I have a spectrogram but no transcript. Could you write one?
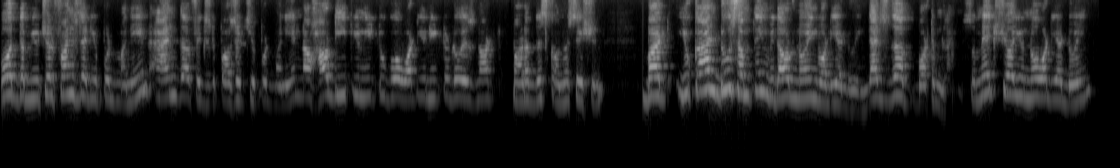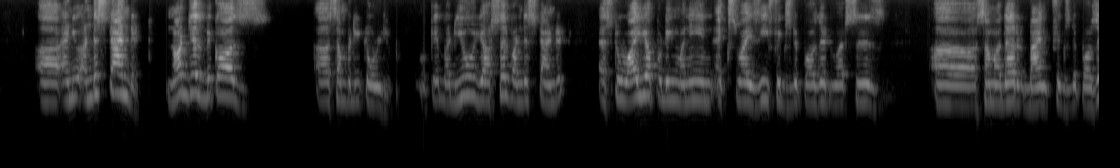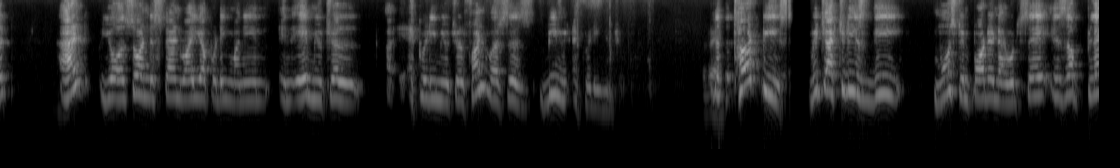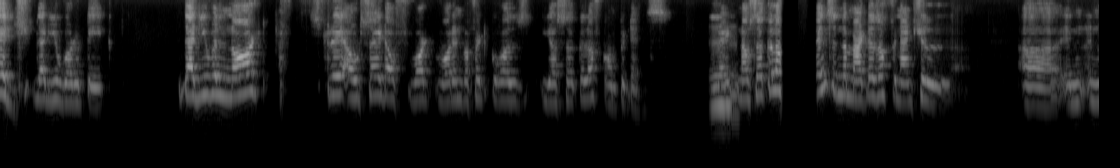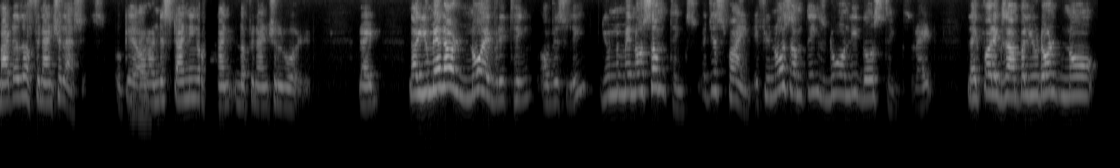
both the mutual funds that you put money in and the fixed deposits you put money in. Now, how deep you need to go, what you need to do is not part of this conversation. But you can't do something without knowing what you're doing. That's the bottom line. So make sure you know what you're doing uh, and you understand it, not just because uh, somebody told you okay but you yourself understand it as to why you're putting money in xyz fixed deposit versus uh, some other bank fixed deposit and you also understand why you're putting money in in a mutual uh, equity mutual fund versus b equity mutual right. the third piece which actually is the most important i would say is a pledge that you've got to take that you will not stray outside of what Warren Buffett calls your circle of competence. Mm-hmm. Right now, circle of competence in the matters of financial, uh, in, in matters of financial assets, okay, right. or understanding of the financial world, right? Now, you may not know everything, obviously. You may know some things, which is fine. If you know some things, do only those things, right? Like, for example, you don't know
